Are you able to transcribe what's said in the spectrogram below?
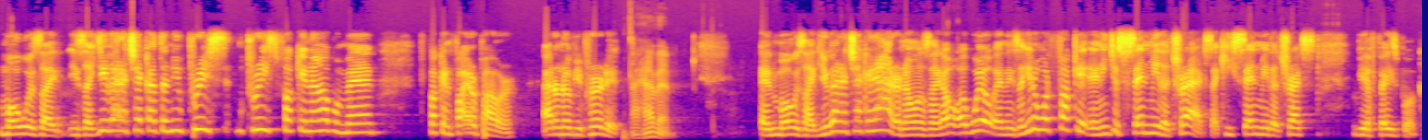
Mo was like, he's like, you gotta check out the new Priest Priest fucking album, man. Fucking Firepower. I don't know if you've heard it. I haven't. And Mo was like, you gotta check it out. And I was like, oh, I will. And he's like, you know what? Fuck it. And he just sent me the tracks. Like he sent me the tracks via Facebook.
